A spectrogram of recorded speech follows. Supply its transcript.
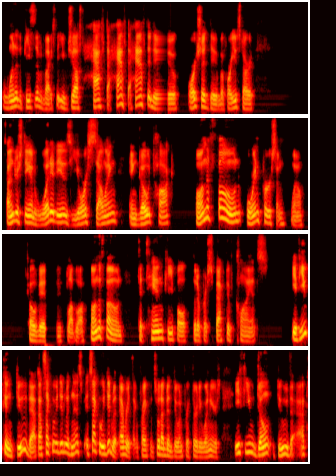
one of the pieces of advice that you just have to, have to, have to do or should do before you start, understand what it is you're selling and go talk on the phone or in person. Well, COVID, blah, blah, on the phone to 10 people that are prospective clients. If you can do that, that's like what we did with Nets. It's like what we did with everything, frankly. It's what I've been doing for 31 years. If you don't do that,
